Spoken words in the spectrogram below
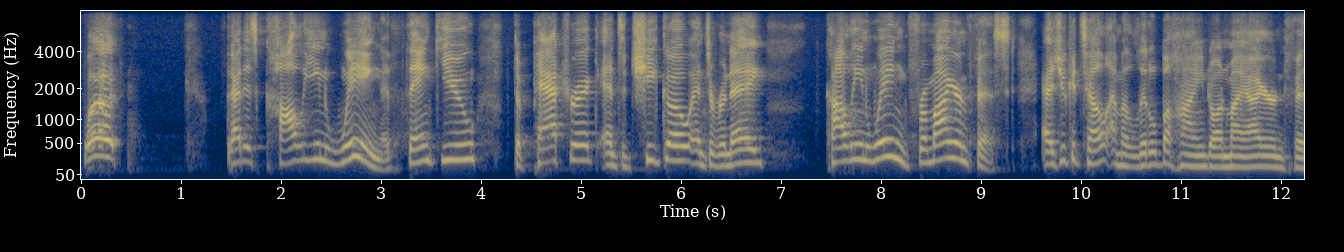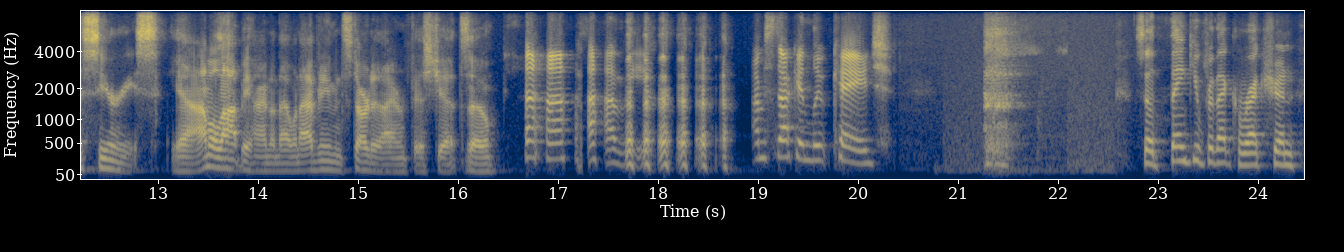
What? That is Colleen Wing. Thank you to Patrick and to Chico and to Renee. Colleen Wing from Iron Fist. As you could tell, I'm a little behind on my Iron Fist series. Yeah, I'm a lot behind on that one. I haven't even started Iron Fist yet, so I'm stuck in Luke Cage. So thank you for that correction.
